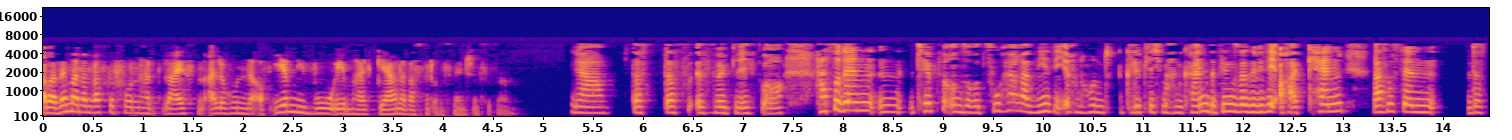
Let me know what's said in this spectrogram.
aber wenn man dann was gefunden hat, leisten alle Hunde auf ihrem Niveau eben halt gerne was mit uns Menschen zusammen. Ja, das, das ist wirklich so. Hast du denn einen Tipp für unsere Zuhörer, wie sie ihren Hund glücklich machen können, beziehungsweise wie sie auch erkennen, was ist denn das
